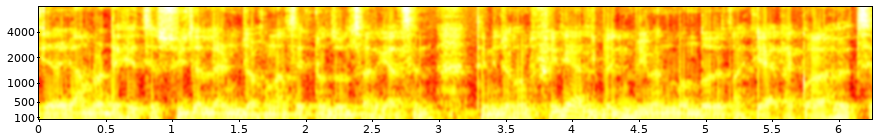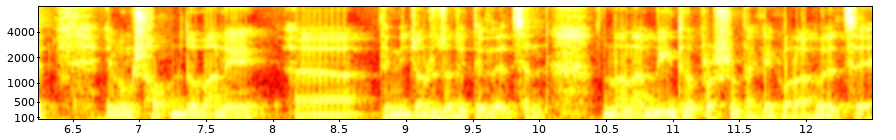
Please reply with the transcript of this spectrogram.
এর আগে আমরা দেখেছি সুইজারল্যান্ড যখন আসিফ নজরুল স্যার গেছেন তিনি যখন ফিরে আসবেন বিমানবন্দরে তাকে অ্যাটাক করা হয়েছে এবং শব্দবাণে আহ, তিনি জর্জরিত হয়েছেন। নানাবিধ প্রশ্ন তাকে করা হয়েছে।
